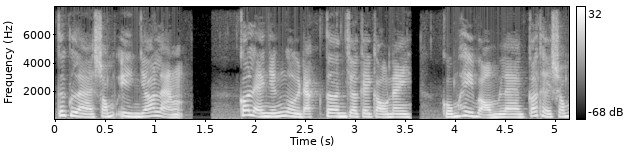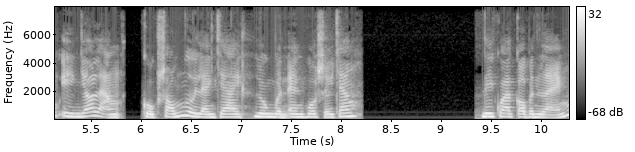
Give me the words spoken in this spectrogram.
tức là sống yên gió lặng. Có lẽ những người đặt tên cho cây cầu này cũng hy vọng là có thể sống yên gió lặng, cuộc sống người làng chài luôn bình an vô sự chăng? Đi qua cầu Bình Lãng,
